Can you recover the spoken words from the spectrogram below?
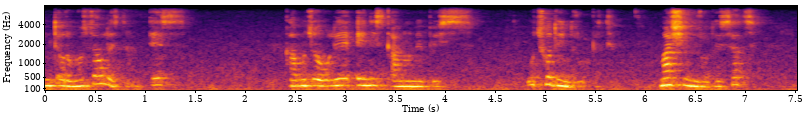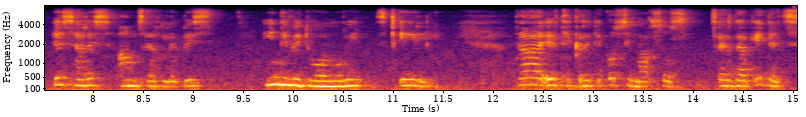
იმიტომ რომ მოსწავლესთან ეს გამოწვეულია ენის კანონების უცოდინდრობით. მაშინ, როდესაც ეს არის ამ წერლების ინდივიდუალური სტილი და ერთი კრიტიკოსი მახსოვს წერდა კიდეც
